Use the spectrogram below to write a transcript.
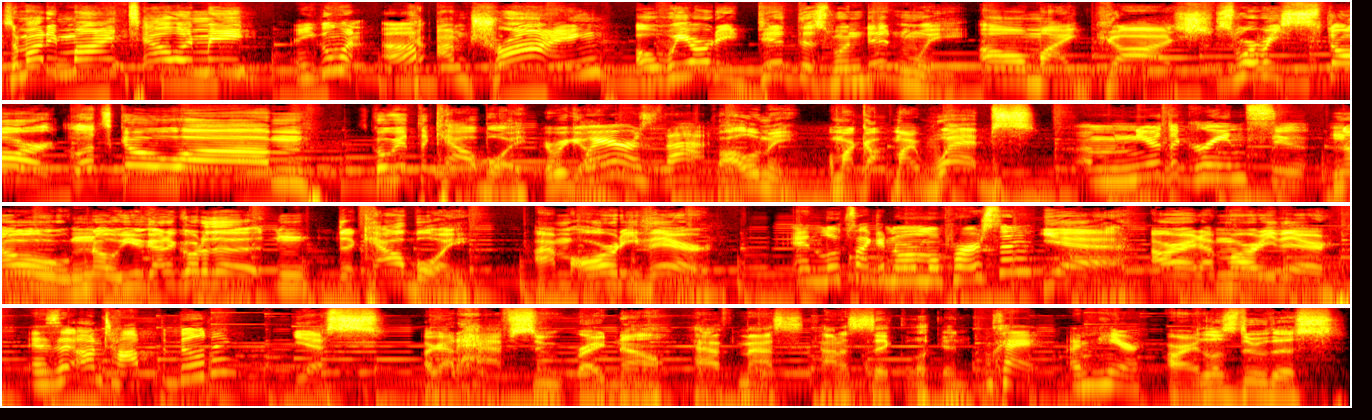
Somebody mind telling me? Are you going up? I'm trying. Oh, we already did this one, didn't we? Oh my gosh. This is where we start. Let's go, um, let's go get the cowboy. Here we go. Where is that? Follow me. Oh my god, my webs. I'm near the green suit. No, no, you gotta go to the the cowboy. I'm already there. It looks like a normal person. Yeah. All right, I'm already there. Is it on top of the building? Yes. I got a half suit right now. Half mask, kind of sick looking. Okay, I'm here. All right, let's do this.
